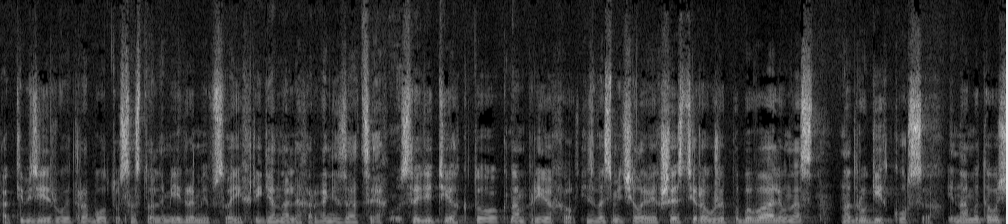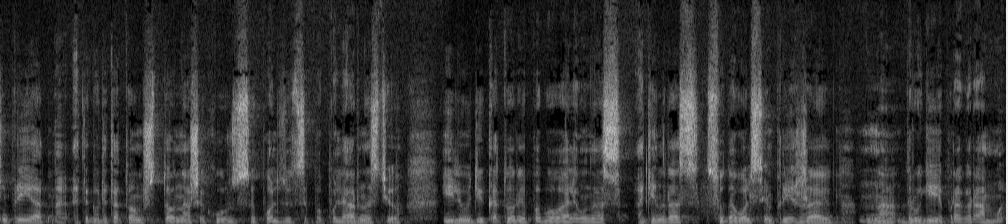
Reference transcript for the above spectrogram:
активизировать работу с настольными играми в своих региональных организациях. Среди тех, кто к нам приехал, из восьми человек шестеро уже побывали у нас на других курсах. И нам это очень приятно. Это говорит о том, что наши курсы пользуются популярностью, и люди, которые побывали у нас один раз, с удовольствием приезжают на другие программы.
